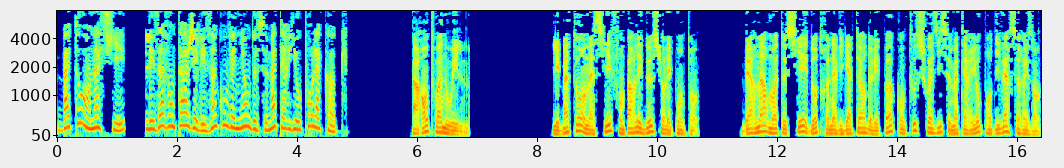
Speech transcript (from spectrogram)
Bateau en acier, les avantages et les inconvénients de ce matériau pour la coque. Par Antoine Wilm. Les bateaux en acier font parler d'eux sur les pontons. Bernard Moitessier et d'autres navigateurs de l'époque ont tous choisi ce matériau pour diverses raisons.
